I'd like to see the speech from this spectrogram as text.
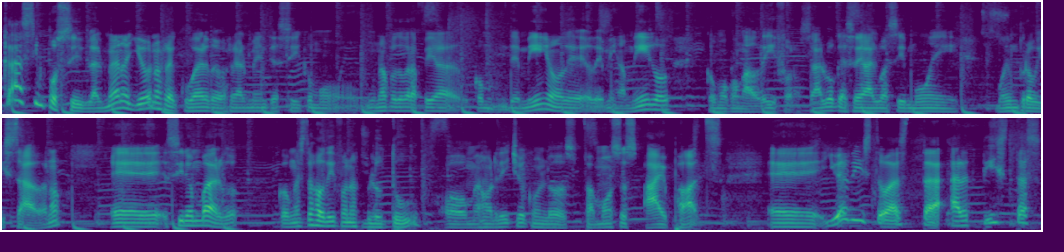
casi imposible. Al menos yo no recuerdo realmente así como una fotografía de mí o de, mis amigos como con audífonos, salvo que sea algo así muy, muy improvisado, ¿no? Eh, sin embargo, con estos audífonos Bluetooth, o mejor dicho, con los famosos iPods, eh, yo he visto hasta artistas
